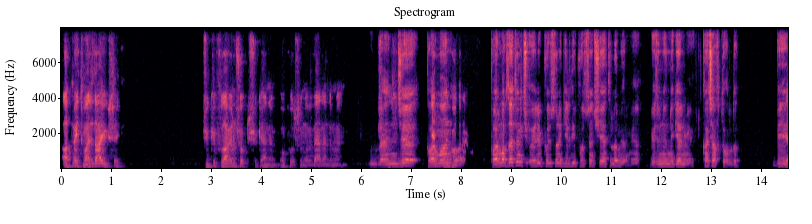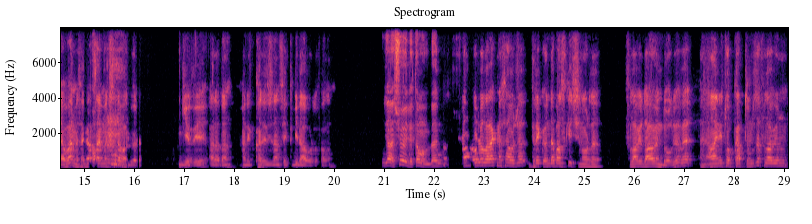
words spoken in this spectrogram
atma ihtimali daha yüksek. Çünkü Flavio'nun çok düşük yani o pozisyonları değerlendirme. Bence parmağın. Parmak zaten hiç öyle bir pozisyona girdiği pozisyon şey hatırlamıyorum ya. Gözümün önüne gelmiyor. Kaç hafta oldu? Bir Ya var mesela Galatasaray maçında var böyle girdiği aradan hani kaleciden sekti bir daha vurdu falan. ya şöyle tamam ben Şu an rol olarak mesela hoca direkt önde baskı için orada Flavio daha önde oluyor ve hani ani top kaptığımızda Flavio'nun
